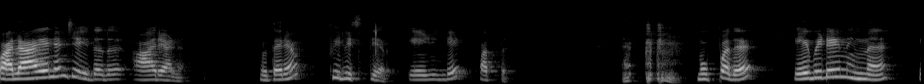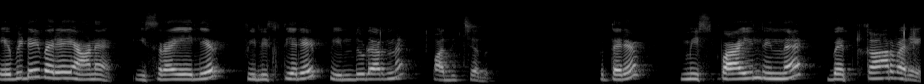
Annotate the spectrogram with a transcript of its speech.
പലായനം ചെയ്തത് ആരാണ്? ഉത്തരം ഫിലിസ്തീർ ഏഴിന്റെ പത്ത്. മുപ്പത്. എവിടെ നിന്ന് എവിടെ വരെയാണ് ഇസ്രായേലിയർ ഫിലിസ്തീയരെ പിന്തുടർന്ന് പതിച്ചത്? ഉത്തരം മിസ്പായിൽ നിന്ന് ബത്കാർ വരെ.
